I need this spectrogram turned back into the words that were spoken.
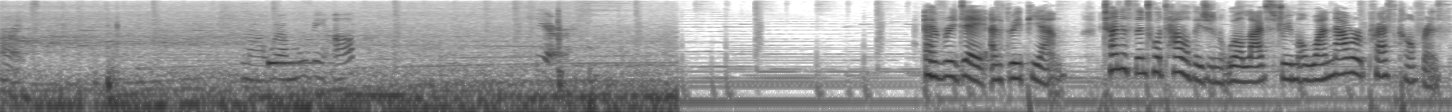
All right. Now we're moving up here. Every day at 3 p.m. China Central Television will live stream a one hour press conference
